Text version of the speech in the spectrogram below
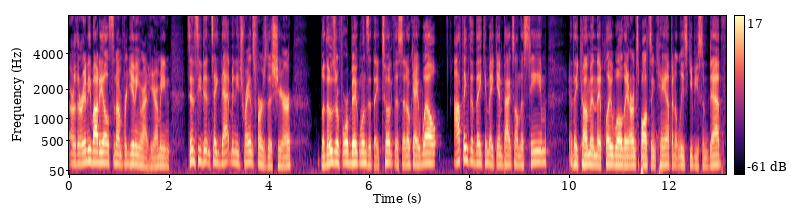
Are there anybody else that I'm forgetting right here? I mean, Tennessee didn't take that many transfers this year, but those are four big ones that they took. That said, okay, well, I think that they can make impacts on this team. If they come in, they play well, they earn spots in camp, and at least give you some depth.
